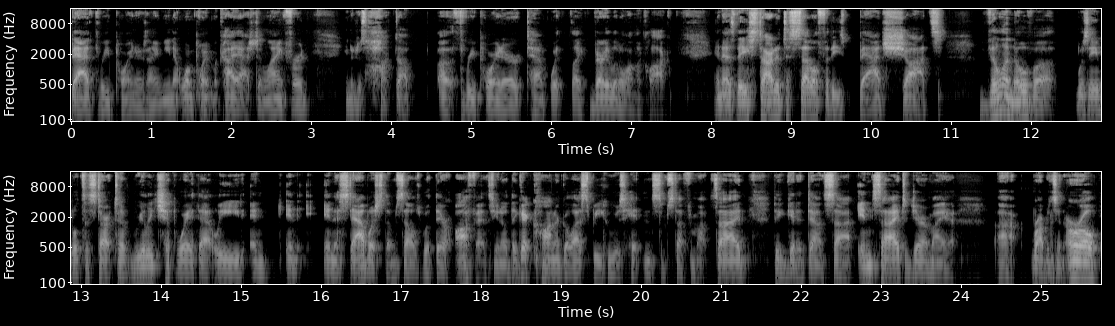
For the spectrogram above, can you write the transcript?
bad three pointers. I mean, at one point, Makai Ashton Langford, you know, just hucked up a three pointer attempt with like very little on the clock. And as they started to settle for these bad shots, Villanova was able to start to really chip away at that lead and and, and establish themselves with their offense. You know, they get Collin Gillespie who was hitting some stuff from outside. They could get it down inside to Jeremiah uh, Robinson Earl,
